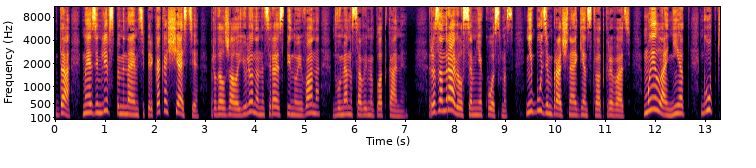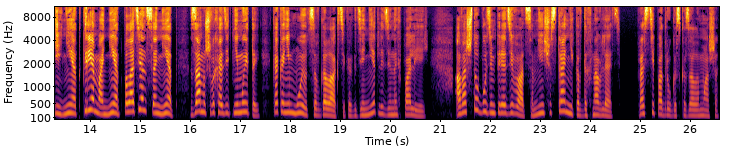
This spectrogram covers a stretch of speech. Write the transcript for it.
«Да, мы о земле вспоминаем теперь, как о счастье», продолжала Юлена, натирая спину Ивана двумя носовыми платками. Разонравился мне космос. Не будем брачное агентство открывать. Мыла нет, губки нет, крема нет, полотенца нет. Замуж выходить немытой. Как они моются в галактиках, где нет ледяных полей. А во что будем переодеваться? Мне еще странника вдохновлять. «Прости, подруга», — сказала Маша.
